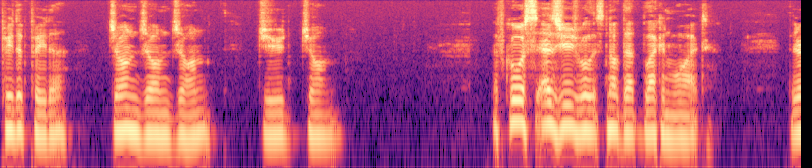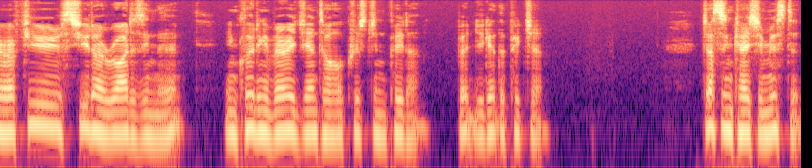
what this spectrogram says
Peter, Peter, John, John, John, Jude, John. Of course, as usual, it's not that black and white. There are a few pseudo writers in there, including a very Gentile Christian Peter, but you get the picture. Just in case you missed it,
